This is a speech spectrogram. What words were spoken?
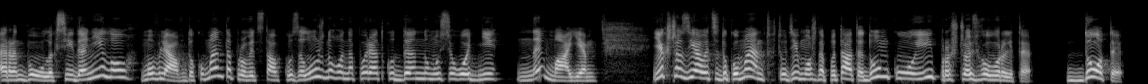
РНБО Олексій Данілов. Мовляв, документа про відставку залужного на порядку денному сьогодні немає. Якщо з'явиться документ, тоді можна питати думку і про щось говорити. Доти,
